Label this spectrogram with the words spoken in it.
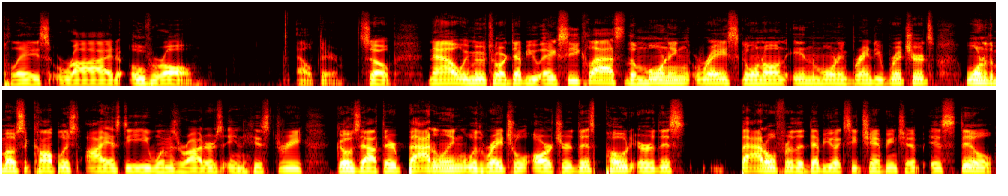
place ride overall out there. So now we move to our WXC class, the morning race going on in the morning. Brandy Richards, one of the most accomplished ISDE women's riders in history, goes out there battling with Rachel Archer. This pod or this battle for the WXC championship is still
